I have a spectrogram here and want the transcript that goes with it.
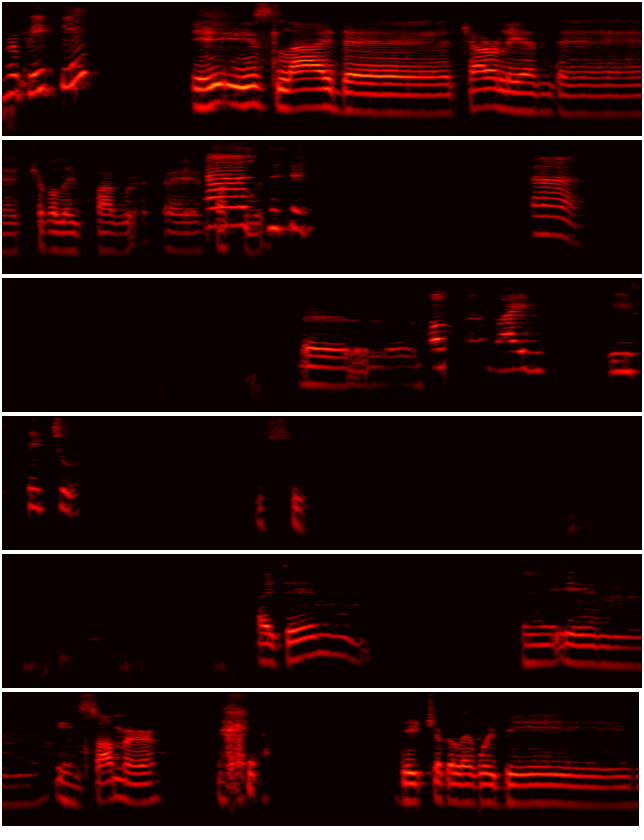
Repeat, please. It is like the Charlie and the chocolate uh, Ah. factory. ah, Uh, like this picture. I think in in summer the chocolate will be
